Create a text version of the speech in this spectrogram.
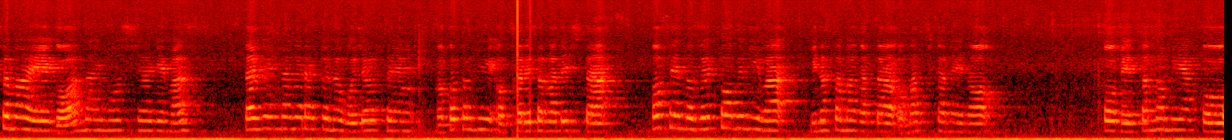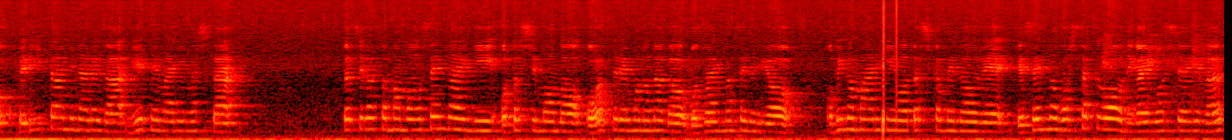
様へご案内申し上げます。大変長らくのご乗船誠にお疲れ様でした。本線の前方部には皆様方お待ちかねの神戸三宮港フェリーターミナルが見えてまいりました。どちら様も船内に落とし物お忘れ物などございませぬようお身の回りにお確かめの上下船のご支度をお願い申し上げます。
